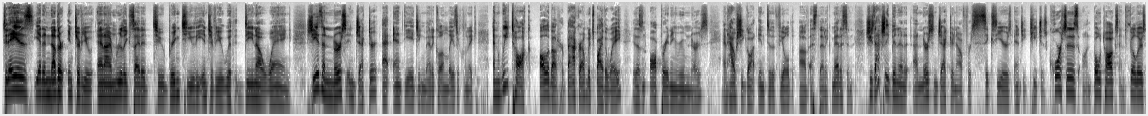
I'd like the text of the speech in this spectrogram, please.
Today is yet another interview, and I'm really excited to bring to you the interview with Dina Wang. She is a nurse injector at Anti Aging Medical and Laser Clinic, and we talk all about her background, which, by the way, is as an operating room nurse, and how she got into the field of aesthetic medicine. She's actually been a, a nurse injector now for six years, and she teaches courses on Botox and fillers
